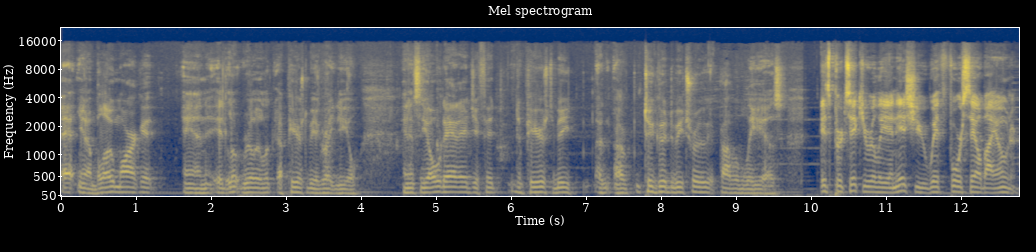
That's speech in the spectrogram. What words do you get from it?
at, you know, below market, and it look, really look, appears to be a great deal. And it's the old adage: if it appears to be a, a, too good to be true, it probably is. It's particularly an issue with for sale by owner.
